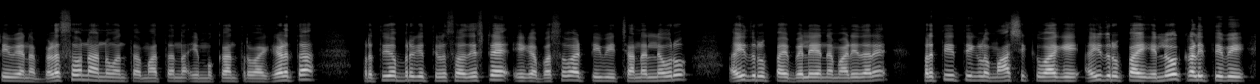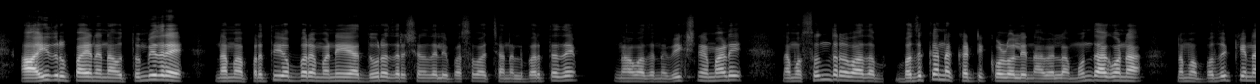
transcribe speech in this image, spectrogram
ಟಿ ವಿಯನ್ನು ಬೆಳೆಸೋಣ ಅನ್ನುವಂಥ ಮಾತನ್ನು ಈ ಮುಖಾಂತರವಾಗಿ ಹೇಳ್ತಾ ಪ್ರತಿಯೊಬ್ಬರಿಗೆ ತಿಳಿಸೋದಿಷ್ಟೇ. ಈಗ ಬಸವ ಟಿ ವಿ ಚಾನಲ್ನವರು ಐದು ರೂಪಾಯಿ ಬೆಲೆಯನ್ನು ಮಾಡಿದ್ದಾರೆ. ಪ್ರತಿ ತಿಂಗಳು ಮಾಸಿಕವಾಗಿ ಐದು ರೂಪಾಯಿ ಎಲ್ಲೋ ಕಳಿತೀವಿ. ಆ ಐದು ರೂಪಾಯಿನ ನಾವು ತುಂಬಿದರೆ ನಮ್ಮ ಪ್ರತಿಯೊಬ್ಬರ ಮನೆಯ ದೂರದರ್ಶನದಲ್ಲಿ ಬಸವ ಚಾನಲ್ ಬರ್ತದೆ. ನಾವು ಅದನ್ನು ವೀಕ್ಷಣೆ ಮಾಡಿ ನಮ್ಮ ಸುಂದರವಾದ ಬದುಕನ್ನು ಕಟ್ಟಿಕೊಳ್ಳುವಲ್ಲಿ ನಾವೆಲ್ಲ ಮುಂದಾಗೋಣ. ನಮ್ಮ ಬದುಕಿನ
